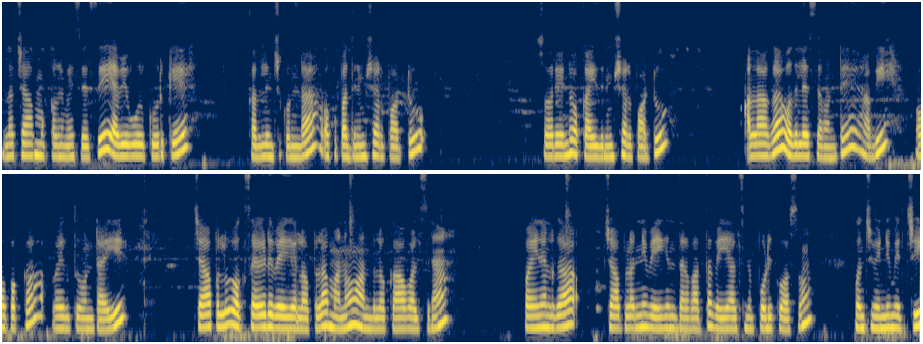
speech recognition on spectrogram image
ఇలా చేప ముక్కలను వేసేసి అవి ఊరికూరికే కదిలించకుండా ఒక పది నిమిషాల పాటు సారీ అండి ఒక ఐదు నిమిషాల పాటు అలాగా వదిలేసామంటే అవి ఒక పక్క వేగుతూ ఉంటాయి. చేపలు ఒక సైడ్ వేగే లోపల మనం అందులో కావాల్సిన ఫైనల్గా చేపలన్నీ వేగిన తర్వాత వేయాల్సిన పొడి కోసం కొంచెం ఎండుమిర్చి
